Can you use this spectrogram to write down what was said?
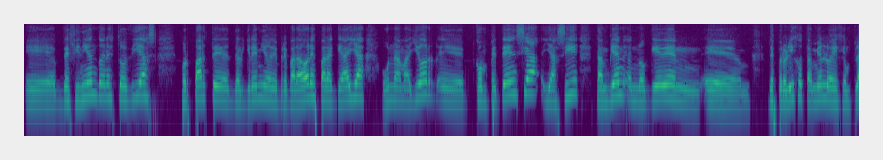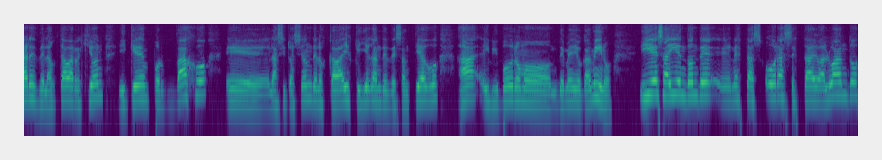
eh, definiendo en estos días por parte del gremio de preparadores para que haya una mayor eh, competencia y así también no queden eh, desprolijos también los ejemplares de la octava región y queden por bajo la situación de los caballos que llegan desde Santiago a el hipódromo de medio camino. Y es ahí en donde en estas horas se está evaluando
